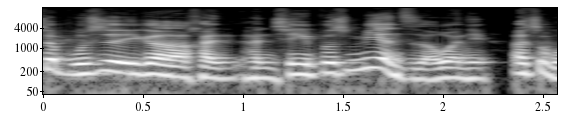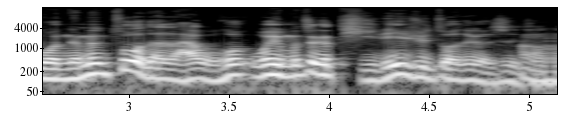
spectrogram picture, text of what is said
这不是一个很很轻易，不是面子的问题，而是我能不能做得来，我会我有没有这个体力去做这个事情。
